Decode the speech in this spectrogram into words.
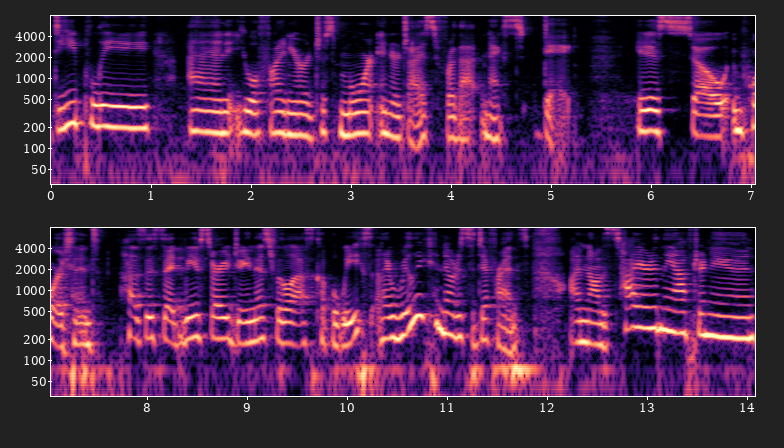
deeply, and you will find you're just more energized for that next day. It is so important. As I said, we've started doing this for the last couple weeks, and I really can notice a difference. I'm not as tired in the afternoon.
